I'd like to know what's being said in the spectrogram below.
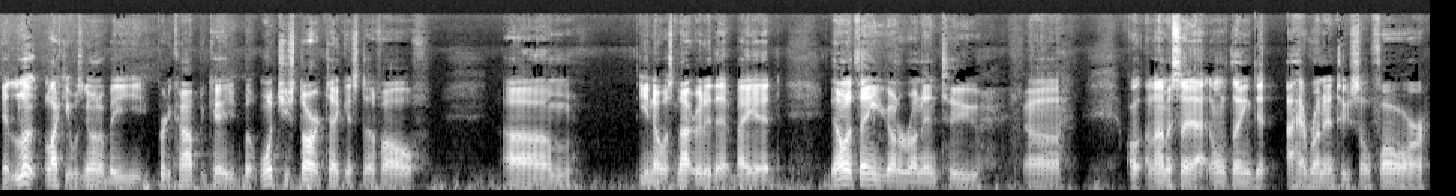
it looked like it was going to be pretty complicated, but once you start taking stuff off, um, you know, it's not really that bad. The only thing you're going to run into, uh, let me say that the only thing that I have run into so far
